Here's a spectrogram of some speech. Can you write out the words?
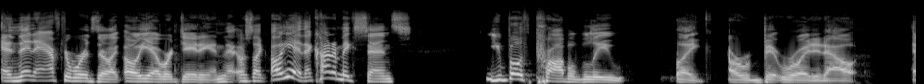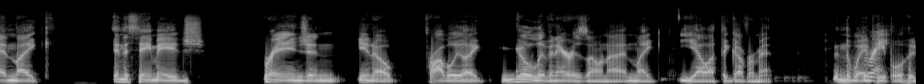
And then afterwards, they're like, "Oh yeah, we're dating," and I was like, "Oh yeah, that kind of makes sense." You both probably like are a bit roided out and like in the same age range, and you know probably like go live in Arizona and like yell at the government in the way Right. people who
